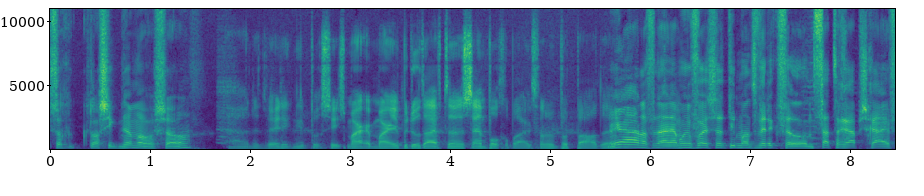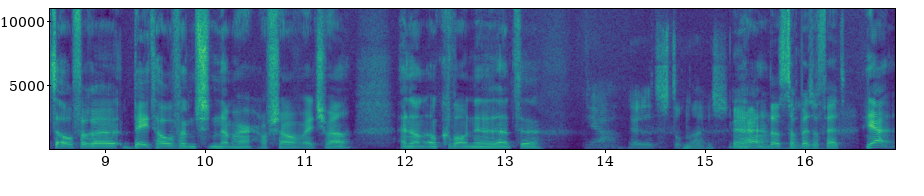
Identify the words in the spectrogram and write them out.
Is toch een klassiek nummer of zo? Ja, dat weet ik niet precies. Maar, maar je bedoelt, hij heeft een sample gebruikt van een bepaalde... Ja, dan, nou, dan moet je voorstellen dat iemand, weet ik veel, een vette rap schrijft over eh, Beethovens nummer of zo, weet je wel. En dan ook gewoon inderdaad... eh, Ja, ja, dat is toch nice. Ja, Ja. dat is toch best wel vet. ja,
